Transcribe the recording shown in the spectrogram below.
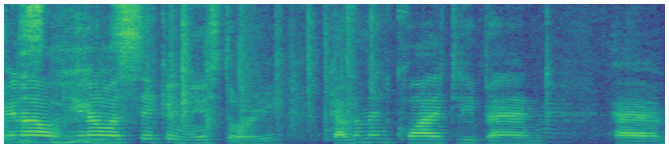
so in this our, news. in our second news story, government quietly banned um,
